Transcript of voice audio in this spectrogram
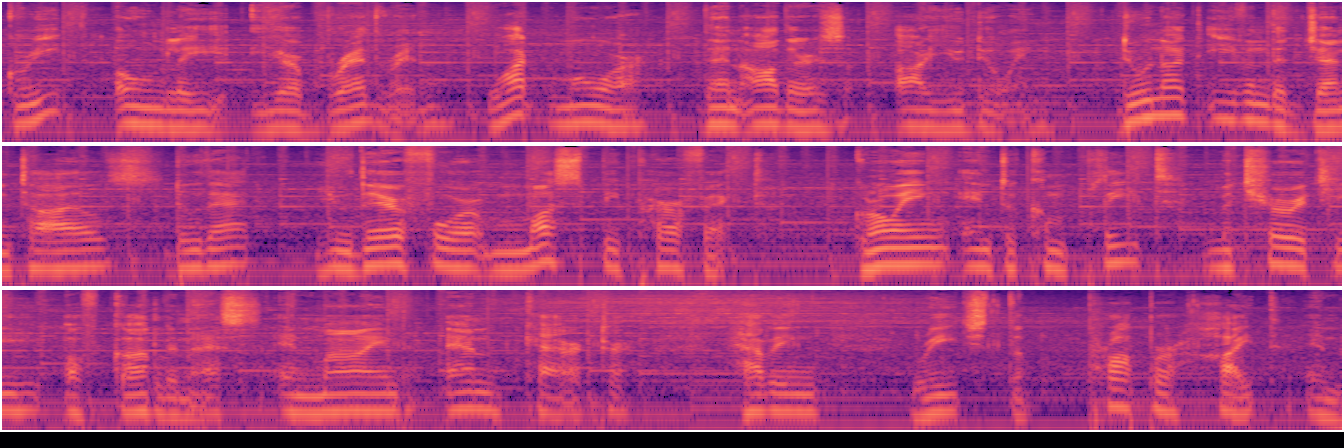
greet only your brethren, what more than others are you doing? Do not even the Gentiles do that? You therefore must be perfect growing into complete maturity of godliness in mind and character, having reached the proper height in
